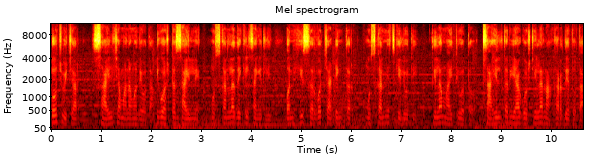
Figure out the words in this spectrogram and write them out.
तोच विचार साहिलच्या मनामध्ये होता. ही गोष्ट साहिलने मुस्कानला देखील सांगितली. पण ही सर्व चॅटिंग तर मुस्काननेच केली होती. तिला माहिती होतं. साहिल तर या गोष्टीला नाकार देत होता.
